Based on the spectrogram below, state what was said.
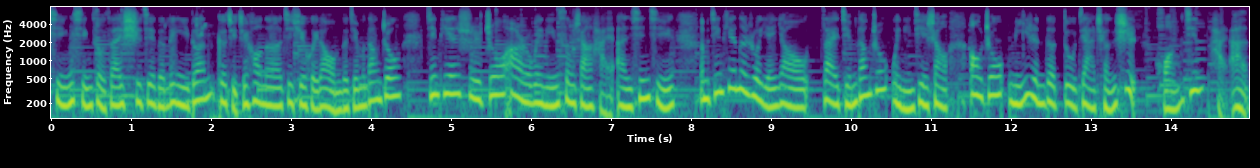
情，行走在世界的另一端。歌曲之后呢，继续回到我们的节目当中。今天是周二，为您送上海岸心情。那么今天呢，若言要在节目当中为您介绍澳洲迷人的度假城市——黄金海岸。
